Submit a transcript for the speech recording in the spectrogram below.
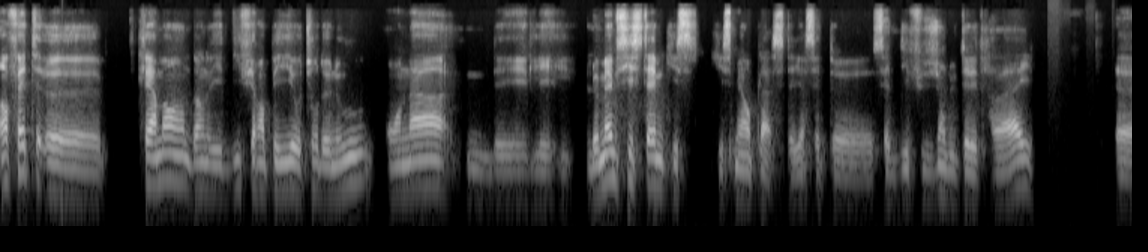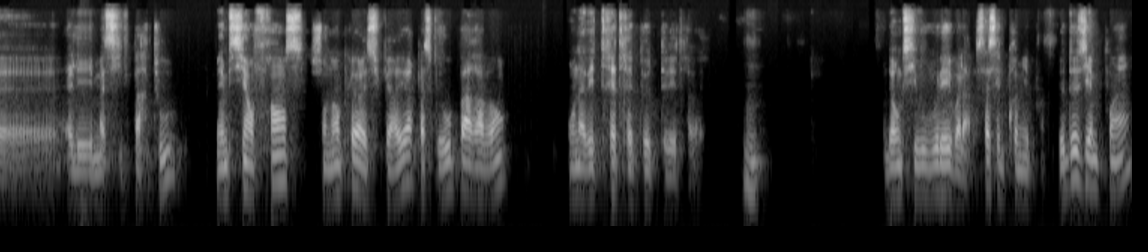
en fait, clairement, dans les différents pays autour de nous, on a le même système qui, se met en place, c'est-à-dire cette, euh, diffusion du télétravail. Euh, elle est massive partout, même si en France, son ampleur est supérieure parce qu'auparavant, on avait très très peu de télétravail. Mm. Donc, si vous voulez, voilà, ça c'est le premier point. Le deuxième point,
